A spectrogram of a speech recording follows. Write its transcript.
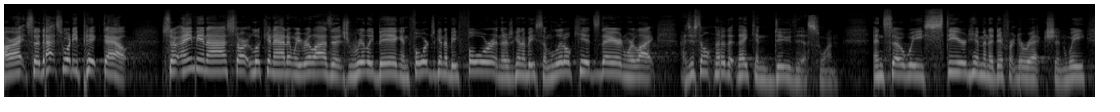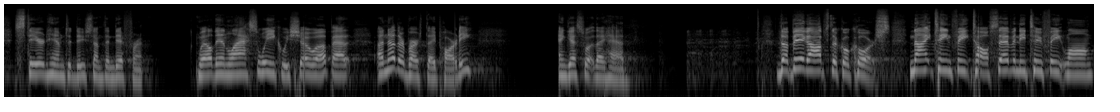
All right, so that's what he picked out. So Amy and I start looking at it and we realize that it's really big and Ford's going to be four and there's going to be some little kids there and we're like, I just don't know that they can do this one. And so we steered him in a different direction. We steered him to do something different. Well, then last week we show up at another birthday party and guess what they had? the big obstacle course, 19 feet tall, 72 feet long.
